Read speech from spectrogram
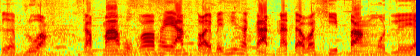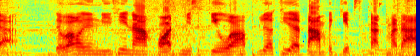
เกือบล่วง กลับมาผมก็พยายามต่อยไปที่สกัดนะ แต่ว่าคลิปบังหมดเลยอะแต่ว่าก็ยังดีที่นาคอสมีสกิลครับเลือกที่จะตามไปเก็บสกัดมาได้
